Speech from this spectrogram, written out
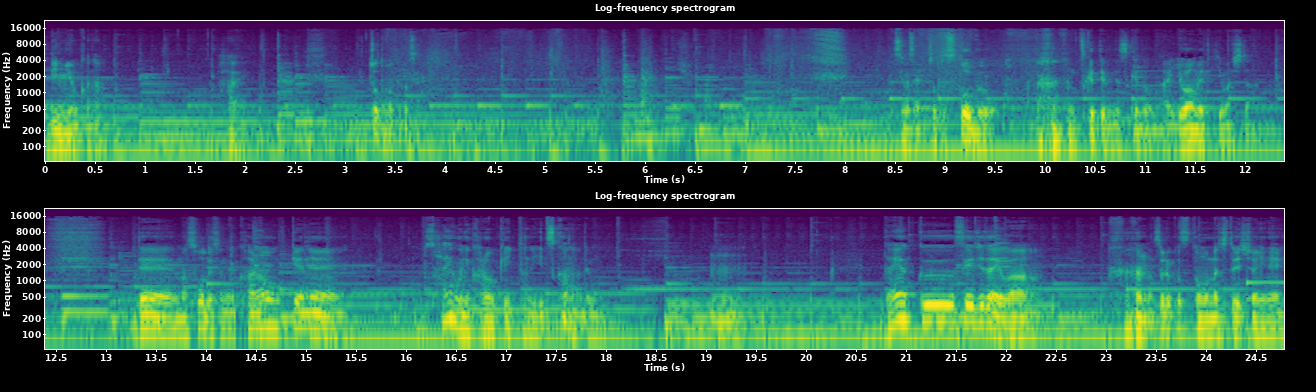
ん微妙かな。はい。ちょっと待ってください。すいません。ちょっとストーブを つけてるんですけど、はい、弱めてきました。でまあそうですね。カラオケね最後にカラオケ行ったのいつかなでも。うん。大学生時代はあのそれこそ友達と一緒にね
